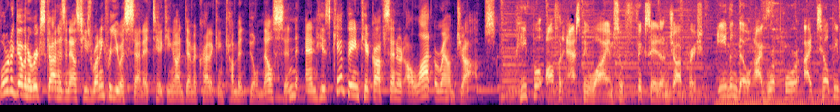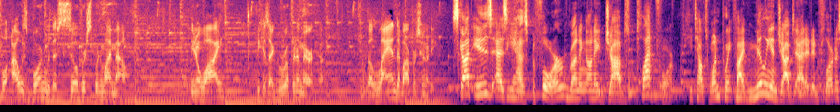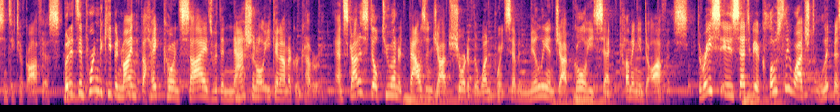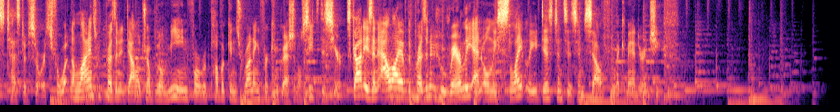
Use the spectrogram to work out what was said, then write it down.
Florida Governor Rick Scott has announced he's running for U.S. Senate, taking on Democratic incumbent Bill Nelson, and his campaign kickoff centered a lot around jobs. People often ask me why I'm so fixated on job creation. Even though I grew up poor, I tell people I was born with a silver spoon in my mouth. You know why? Because I grew up in America, the land of opportunity. Scott is, as he has before, running on a jobs platform. He touts 1.5 million jobs added in Florida since he took office. But it's important to keep in mind that the hike coincides with a national economic recovery, and Scott is still 200,000 jobs short of the 1.7 million job goal he set coming into office. The race is said to be a closely watched litmus test of sorts for what an alliance with President Donald Trump will mean for Republicans running for congressional seats this year. Scott is an ally of the president who rarely and only slightly distances himself from the commander in chief.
